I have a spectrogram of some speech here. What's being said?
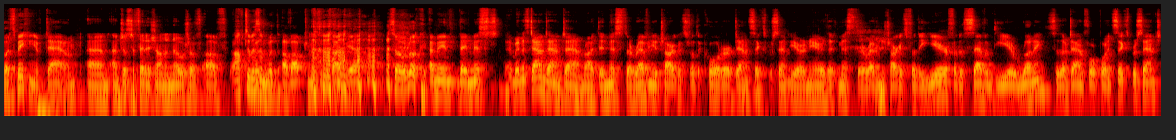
But speaking of down, and, and just to finish on a note of, of optimism, with, with, of optimism, yeah. so look, I mean, they missed. I mean, it's down, down, down, right? They missed their revenue targets for the quarter, down six percent year on year. They've missed their revenue targets for the year for the seventh year running, so they're down four point six percent.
